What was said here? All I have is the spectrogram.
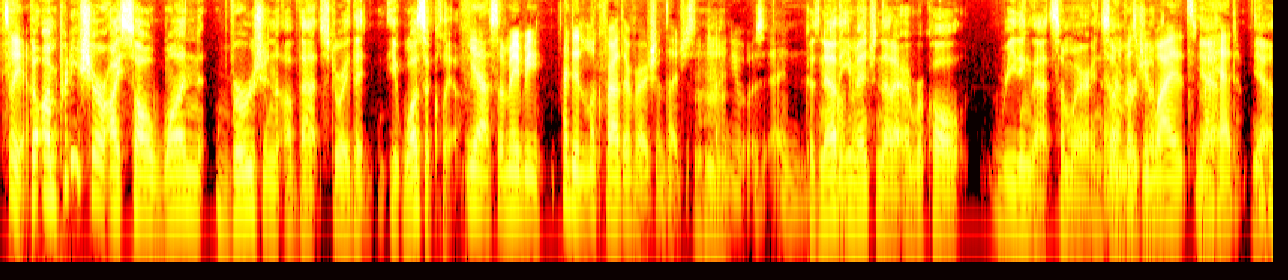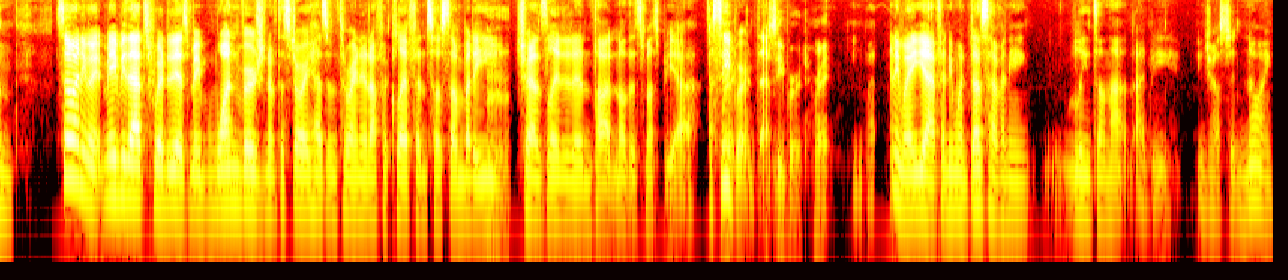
so yeah. Though I'm pretty sure I saw one version of that story that it was a cliff. Yeah, so maybe I didn't look for other versions. I just Mhm. I knew it was in Because now that you mentioned that, I, I recall reading that somewhere in And some that must be version of why it. it's in my head. yeah. Mhm. So anyway, maybe that's what it is. Maybe one version of the story has him throwing it off a cliff, and so somebody Mhm. translated it and thought, no, this must be a, a seabird then. Seabird, right. But anyway, yeah, if anyone does have any leads on that, I'd be interested in knowing.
